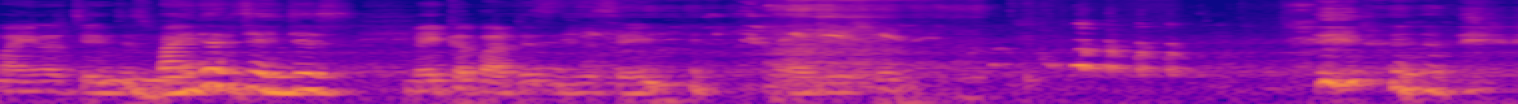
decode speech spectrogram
minor changes minor changes makeup artist is the same as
